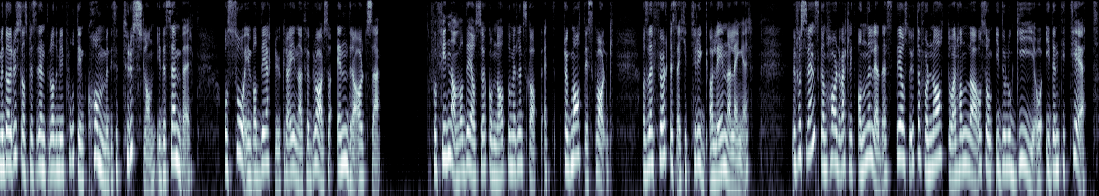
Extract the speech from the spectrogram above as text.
Men da Russlands president Vladimir Putin kom med disse truslene i desember, og så invaderte Ukraina i februar, så endra alt seg. For finnene var det å søke om Nato-medlemskap et pragmatisk valg. Altså, Den følte seg ikke trygg alene lenger. Men for svenskene har det vært litt annerledes. Det å stå utenfor Nato har handla også om ideologi og identitet.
